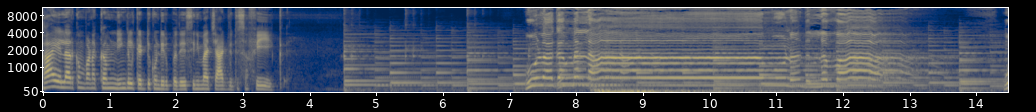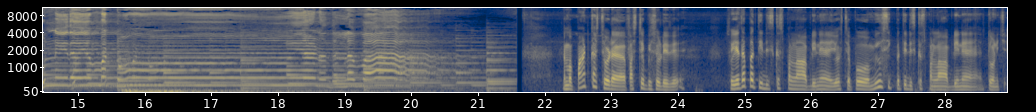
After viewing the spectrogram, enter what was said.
ஹாய் எல்லாருக்கும் வணக்கம். நீங்கள் கேட்டுக்கொண்டிருப்பது சினிமா சாட் வித் சஃபீக். உலகமெல்லாம் உனதல்லவா உன் இதயம் மட்டும் எனதல்லவா? நம்ம பாட்காஸ்ட்டோட ஃபஸ்ட் எபிசோடு இது. ஸோ எதை பற்றி டிஸ்கஸ் பண்ணலாம் அப்படின்னு யோசித்தப்போ மியூசிக் பற்றி டிஸ்கஸ் பண்ணலாம் அப்படின்னு தோணுச்சு.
